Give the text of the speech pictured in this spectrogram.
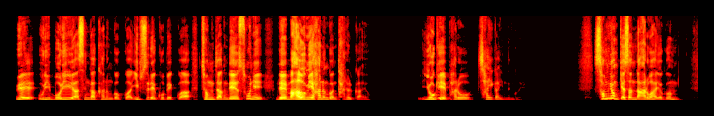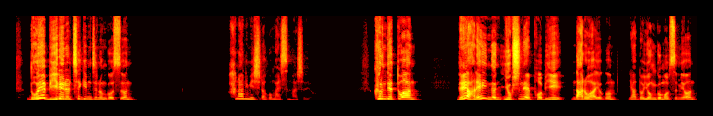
왜 우리 머리야 생각하는 것과 입술의 고백과 정작 내 손이 내 마음이 하는 건 다를까요? 여기에 바로 차이가 있는 거예요. 성령께서 나로 하여금 너의 미래를 책임지는 것은 하나님이시라고 말씀하셔요. 그런데 또한 내 안에 있는 육신의 법이 나로 하여금 야 너 연금 없으면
